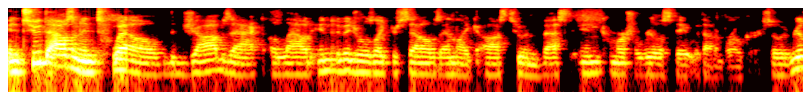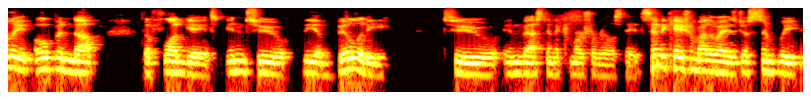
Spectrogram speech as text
in 2012, the Jobs Act allowed individuals like yourselves and like us to invest in commercial real estate without a broker. So it really opened up the floodgates into the ability to invest in a commercial real estate. Syndication, by the way, is just simply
